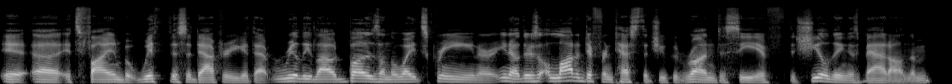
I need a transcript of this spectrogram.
it uh, it's fine, but with this adapter, you get that really loud buzz on the white screen, or you know, there's a lot of different tests that you could run to see if the shielding is bad on them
